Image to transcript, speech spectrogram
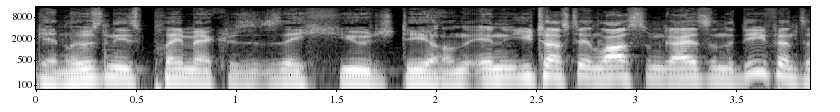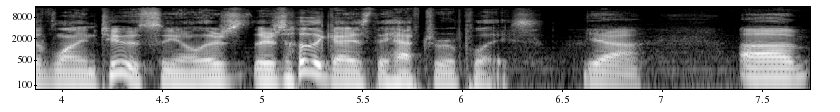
again, losing these playmakers is a huge deal. And, and Utah State lost some guys on the defensive line too. So you know, there's there's other guys they have to replace. Yeah. Um,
